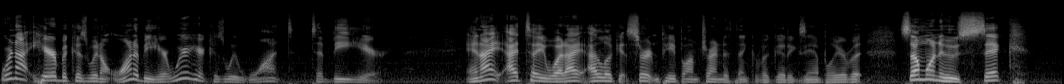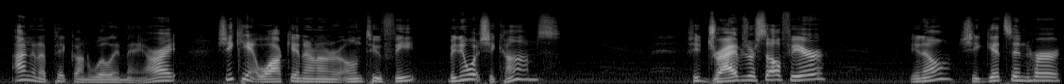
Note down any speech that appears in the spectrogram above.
We're not here because we don't want to be here. We're here because we want to be here. And I, I tell you what I, I look at certain people i'm trying to think of a good example here but someone who's sick i'm going to pick on willie mae all right? She can't walk in on her own two feet but you know what? She comes. She drives herself here. You know, she gets in her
